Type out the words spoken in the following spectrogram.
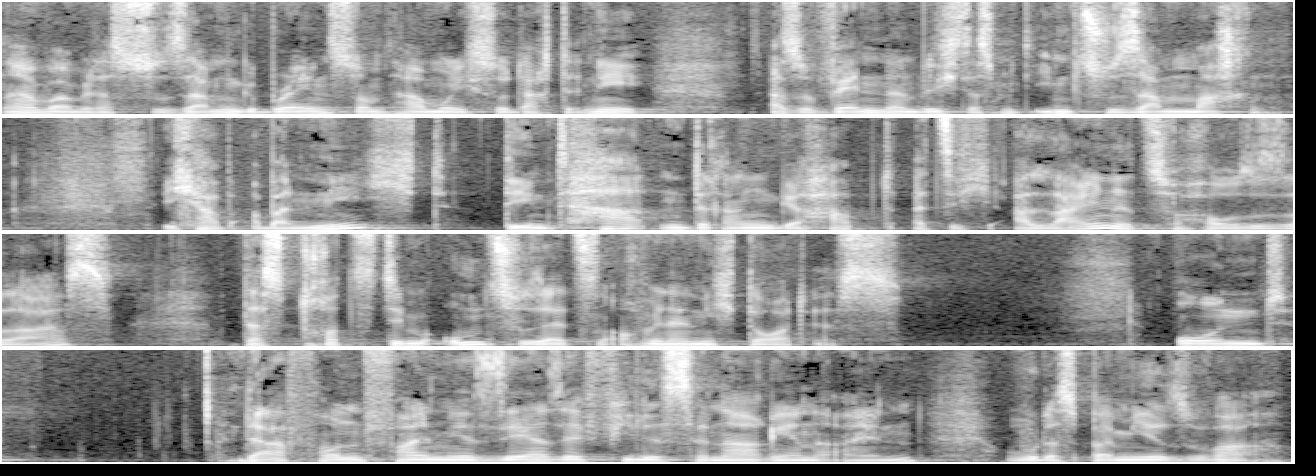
ne? weil wir das zusammen gebrainstormt haben und ich so dachte, nee, also wenn, dann will ich das mit ihm zusammen machen. Ich habe aber nicht den Tatendrang gehabt, als ich alleine zu Hause saß, das trotzdem umzusetzen, auch wenn er nicht dort ist. Und davon fallen mir sehr, sehr viele Szenarien ein, wo das bei mir so war.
